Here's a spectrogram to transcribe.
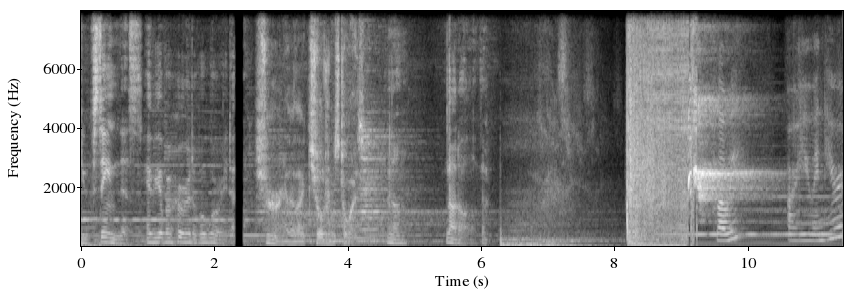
You've seen this. Have you ever heard of a worry doll? Sure, they're like children's toys. No, not all of them. Chloe? Are you in here?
